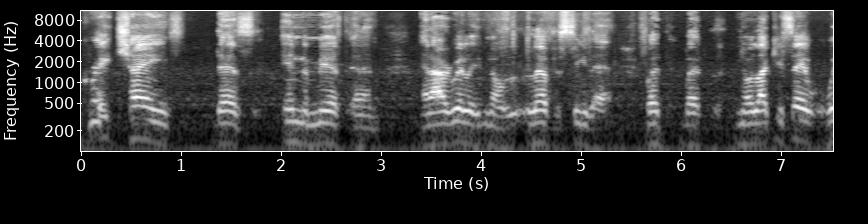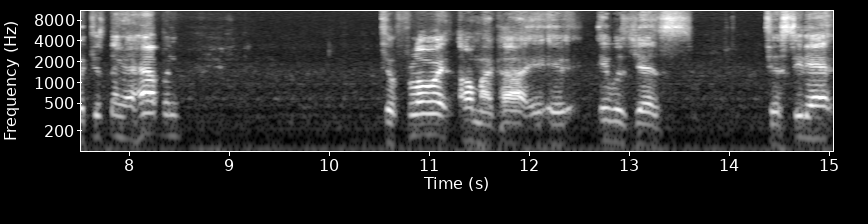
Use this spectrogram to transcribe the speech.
great change that's in the midst, and and I really you know love to see that. But but you know, like you said, with this thing that happened to Floyd, oh my God, it, it, it was just to see that,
